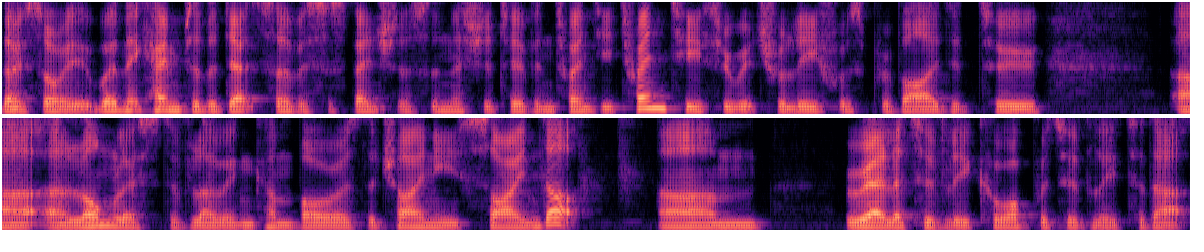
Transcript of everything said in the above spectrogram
no, sorry, when it came to the debt service suspension initiative in 2020, through which relief was provided to uh, a long list of low income borrowers, the Chinese signed up um, relatively cooperatively to that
